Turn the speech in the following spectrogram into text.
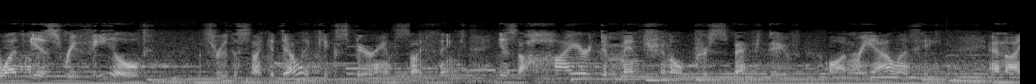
What is revealed through the psychedelic experience, I think, is a higher dimensional perspective on reality. And I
